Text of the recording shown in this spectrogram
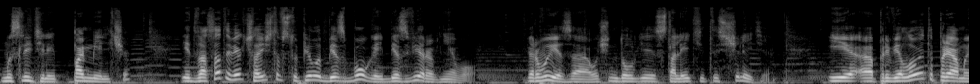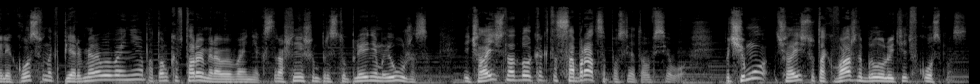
мыслителей помельче. И 20 век человечество вступило без Бога и без веры в него. Впервые за очень долгие столетия и тысячелетия. И э, привело это прямо или косвенно к Первой мировой войне, а потом ко Второй мировой войне, к страшнейшим преступлениям и ужасам. И человечеству надо было как-то собраться после этого всего. Почему человечеству так важно было улететь в космос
